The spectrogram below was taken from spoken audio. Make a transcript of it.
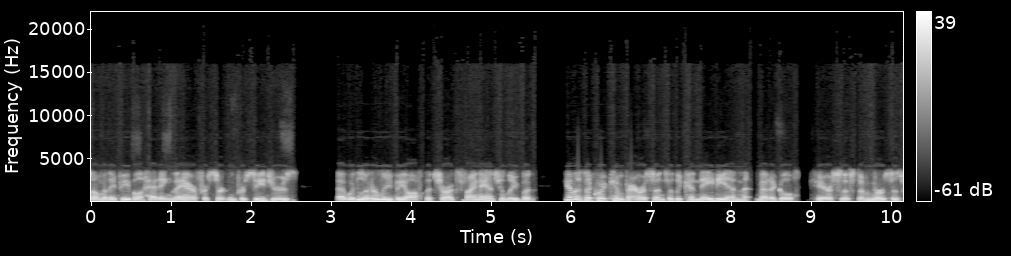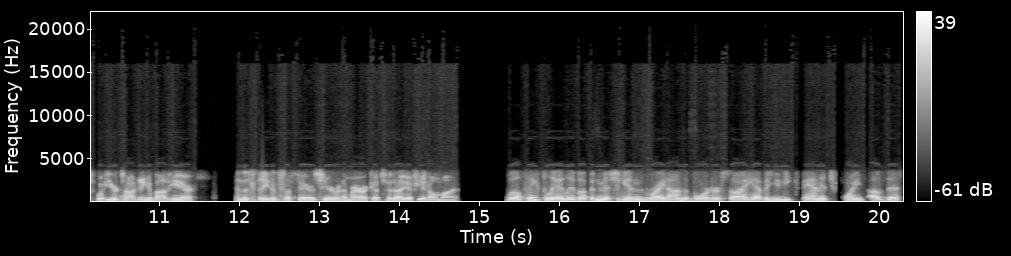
so many people heading there for certain procedures that would literally be off the charts financially. But give us a quick comparison to the Canadian medical care system versus what you're talking about here and the state of affairs here in America today, if you don't mind. Well, thankfully, I live up in Michigan right on the border, so I have a unique vantage point of this.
